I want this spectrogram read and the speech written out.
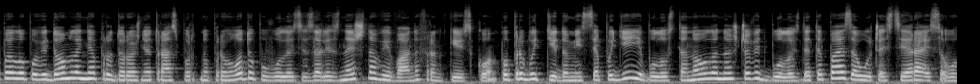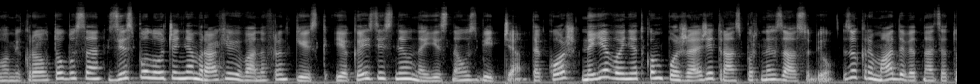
поступило повідомлення про дорожньо-транспортну пригоду по вулиці Залізнична в Івано-Франківську. По прибутті до місця події було встановлено, що відбулось ДТП за участі рейсового мікроавтобуса зі сполученням Рахів Івано-Франківськ, який здійснив наїзд на узбіччя. Також не є винятком пожежі транспортних засобів. Зокрема, 19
